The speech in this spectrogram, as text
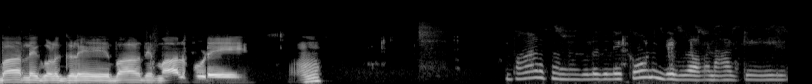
ਬਾਹਰਲੇ ਗੁਲਗੁਲੇ ਬਾਹਰ ਦੇ ਮਾਲ ਪੂੜੇ ਹੂੰ? ਬਾਹਰ ਤੁਹਾਨੂੰ ਗੁਲਗੁਲੇ ਕੌਣ ਦੇਊਗਾ ਬਣਾ ਕੇ?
